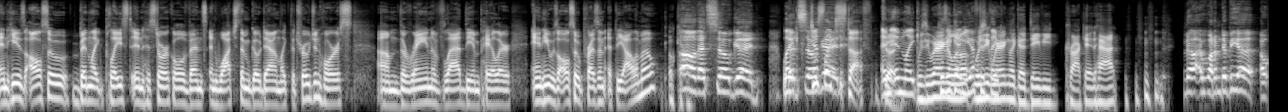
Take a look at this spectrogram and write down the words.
and he has also been like placed in historical events and watched them go down like the trojan horse um, the reign of vlad the impaler and he was also present at the alamo Okay. Oh, that's so good. like That's so just like stuff and, Good. and like was he wearing 'cause a again, little? you Was he think- wearing like a Davy Crockett hat? No, I want him to be a. I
